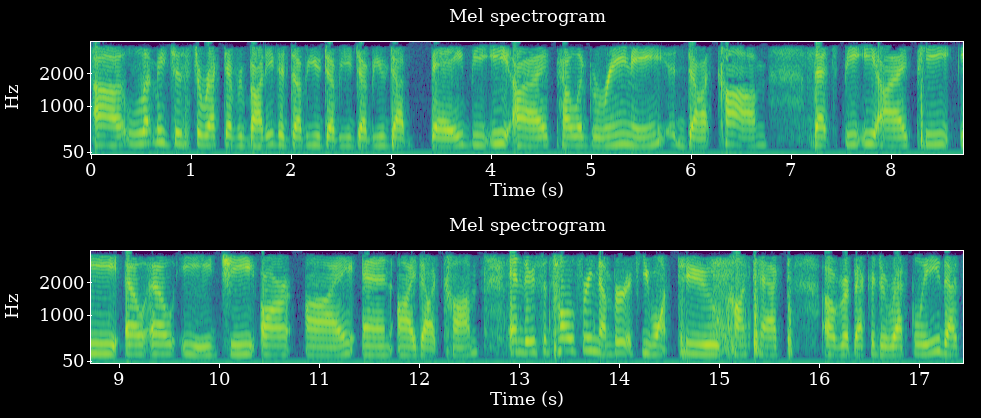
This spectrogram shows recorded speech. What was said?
Uh, let me just direct everybody to www.beipellegrini.com. That's B E I P E L L E G R I N I dot com. And there's a toll free number if you want to contact uh, Rebecca directly. That's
